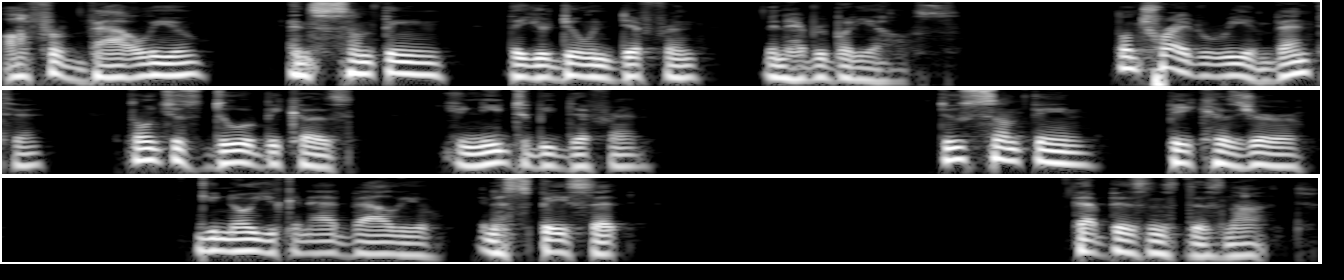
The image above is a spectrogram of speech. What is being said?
Offer value and something that you're doing different than everybody else. Don't try to reinvent it. Don't just do it because you need to be different. Do something because you're, you know, you can add value in a space that that business does not.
